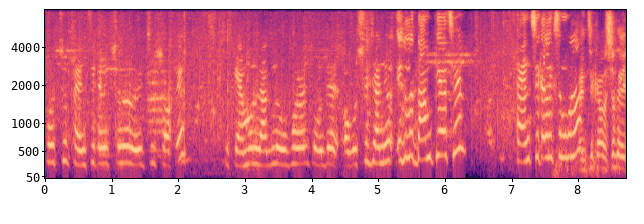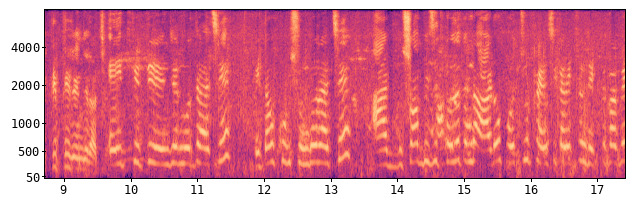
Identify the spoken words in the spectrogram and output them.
প্রচুর ফ্যান্সি কালেকশনও রয়েছে শপে তো কেমন লাগল ওভারঅল তোমাদের অবশ্যই জানিও। এগুলোর দাম কি আছে? ফ্যান্সি কালেকশনগুলো? ফ্যান্সি এইট ফিফটি রেঞ্জের আছে। এইট ফিফটি রেঞ্জের মধ্যে আছে। এটাও খুব সুন্দর আছে। আর সব ভিজিট করলে তোমরা আরও প্রচুর ফ্যান্সি কালেকশন দেখতে পাবে।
